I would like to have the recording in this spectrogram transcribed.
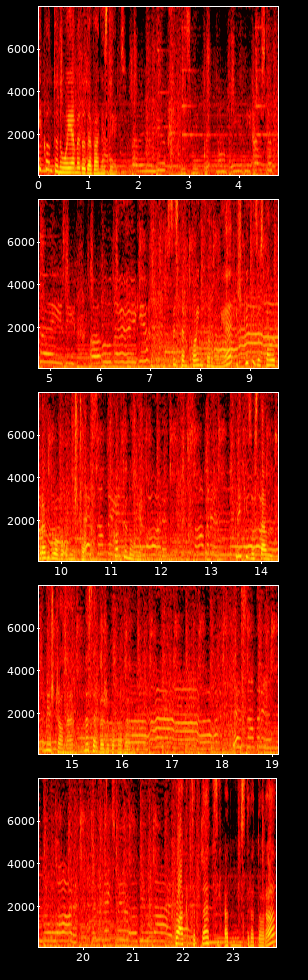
I kontynuujemy dodawanie zdjęć. System poinformuje, iż pliki zostały prawidłowo umieszczone. Kontynuujemy. Pliki zostały już umieszczone na serwerze Papawero. Po akceptacji administratora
